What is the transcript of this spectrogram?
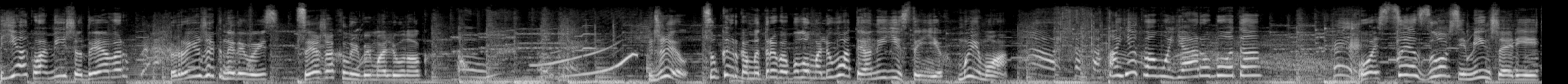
Як вам мій шедевр? Рижик, не дивись, це жахливий малюнок. Джил, цукерками треба було малювати, а не їсти їх. Мимо. А як вам моя робота? Ось це зовсім інша річ.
